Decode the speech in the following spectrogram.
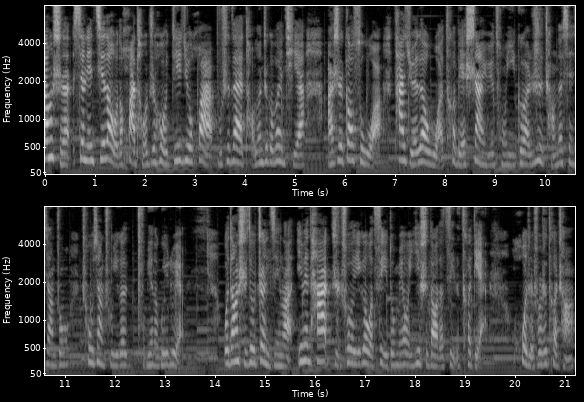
当时仙林接到我的话头之后，第一句话不是在讨论这个问题，而是告诉我他觉得我特别善于从一个日常的现象中抽象出一个普遍的规律。我当时就震惊了，因为他指出了一个我自己都没有意识到的自己的特点，或者说是特长，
